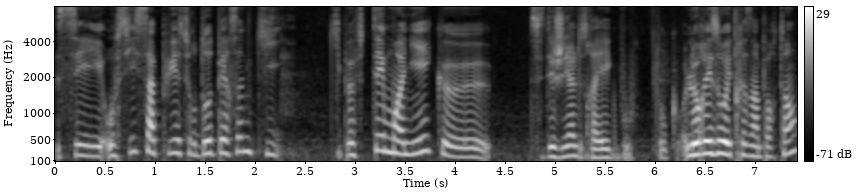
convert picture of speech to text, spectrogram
c'est aussi s'appuyer sur d'autres personnes qui, qui peuvent témoigner que c'était génial de travailler avec vous. Donc le réseau est très important.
